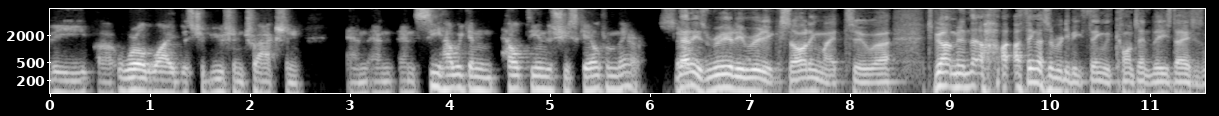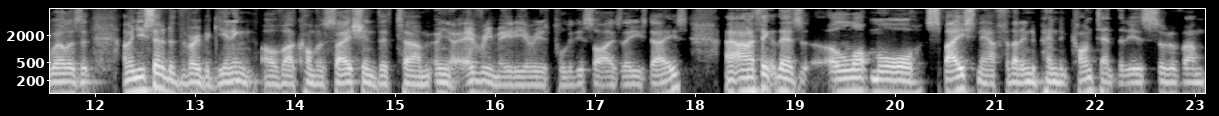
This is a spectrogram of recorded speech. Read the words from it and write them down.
the uh, worldwide distribution traction and and and see how we can help the industry scale from there. So. That is really really exciting, mate. To uh, to be honest, I mean, I think that's a really big thing with content these days as well. Is that I mean, you said it at the very beginning of our conversation that um, you know every media is politicized these days, and I think there's a lot more space now for that independent content that is sort of. Um,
